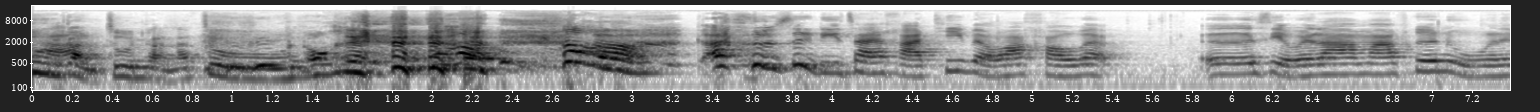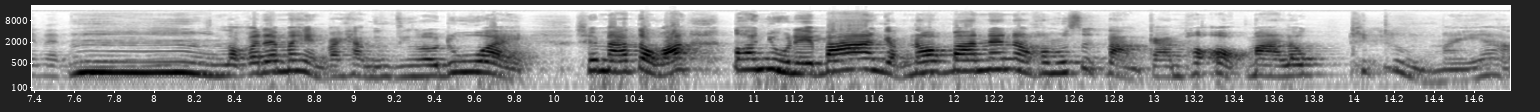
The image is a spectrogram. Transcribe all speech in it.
จูนค่ะก่อนจูนก่อนนะจูนโอเค ก็รู้สึกดีใจค่ะที่แบบว่าเขาแบบ เออเสียเวลามาเพื่อหนูอะไรแบบอืนี้มเราก็ได้มาเห็นปัญหาจริงๆแล้วด้วย ใช่ไหมแต่ว่าตอนอยู่ในบ้านกับนอกบ้านแน่นอนความรู้สึกต่างกันพอออกมาแล้วคิดถึงไหมอะ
